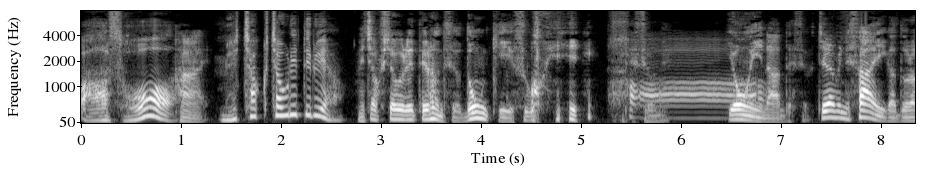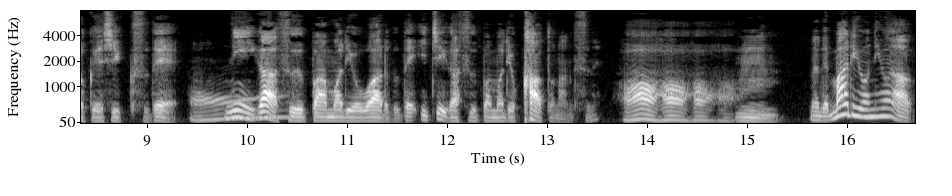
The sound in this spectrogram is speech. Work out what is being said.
ああ、そう。はい。めちゃくちゃ売れてるやん。めちゃくちゃ売れてるんですよ。ドンキーすごいですよね。はあ4位なんですよ。ちなみに3位がドラクエ6で、2位がスーパーマリオワールドで、1位がスーパーマリオカートなんですね。はあはあはあはあ。うん。なんで、マリオには、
